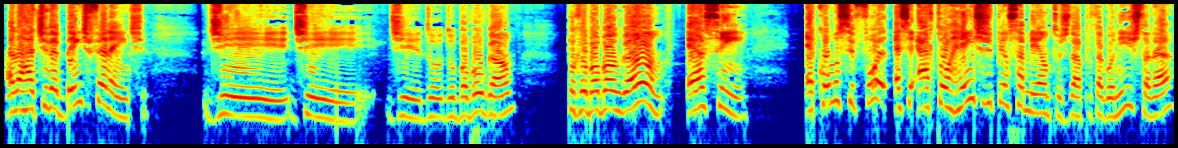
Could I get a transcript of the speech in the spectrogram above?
A narrativa é bem diferente de, de, de do, do Bubblegum. Porque o Bubblegum é assim. É como se for. É, assim, é a torrente de pensamentos da protagonista, né?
